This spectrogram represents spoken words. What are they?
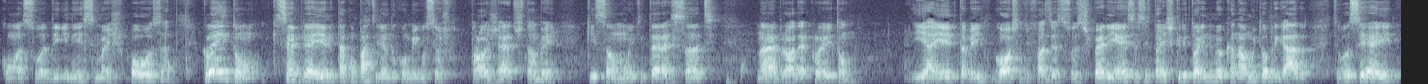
com a sua digníssima esposa. Cleiton, que sempre aí ele está compartilhando comigo seus projetos também, que são muito interessantes, né, brother Cleiton? E aí ele também gosta de fazer suas experiências e está inscrito aí no meu canal, muito obrigado. Se você aí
